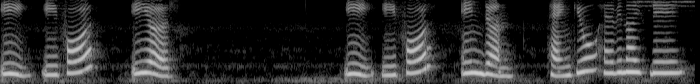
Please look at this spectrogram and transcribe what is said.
E. E for ear. E. E for engine. Thank you. Have a nice day.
